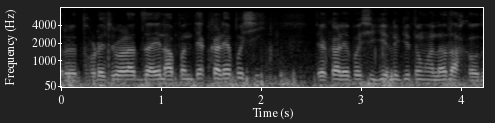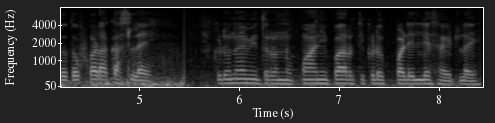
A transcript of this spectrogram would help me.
तर थोड्याच वेळात जाईल आपण त्या कड्यापाशी. त्या कड्यापाशी गेलं की तुम्हाला दाखवतो तो कडा कसला आहे. इकडं नाही मित्रांनो पाणी पार तिकडं पडेल्या साईडला आहे.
